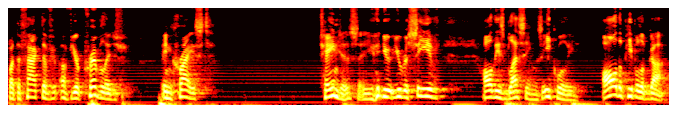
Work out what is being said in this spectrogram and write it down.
But the fact of, of your privilege in Christ changes. You, you, you receive all these blessings equally, all the people of God.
